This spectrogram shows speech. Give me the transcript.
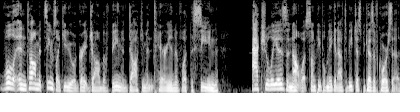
Well, and Tom, it seems like you do a great job of being a documentarian of what the scene actually is and not what some people make it out to be, just because, of course, uh,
